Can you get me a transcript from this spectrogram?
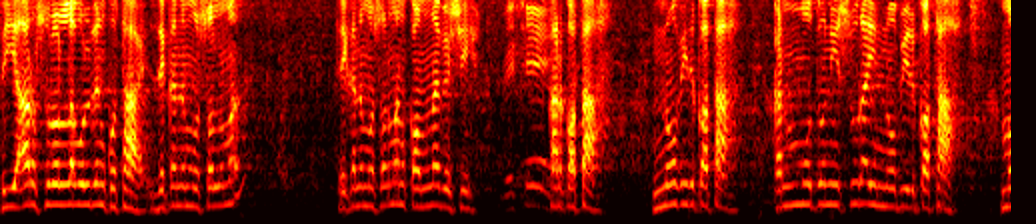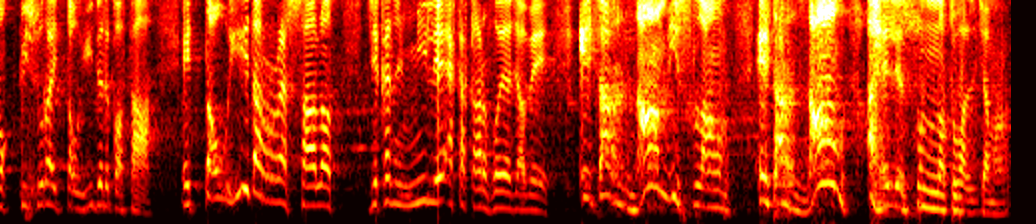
তো ইয়া রসুল্লাহ বলবেন কোথায়? যেখানে মুসলমান তো এখানে মুসলমান কম না বেশি। কার কথা? নবীর কথা। কারণ মদনী সুরাই নবীর কথা। মক্কি সুরাই তৌহিদের কথা। এই তৌহিদ আর রেসালত যেখানে মিলে একাকার হয়ে যাবে, এটার নাম ইসলাম, এটার নাম আহলে সুন্নত ওয়াল জামাত।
